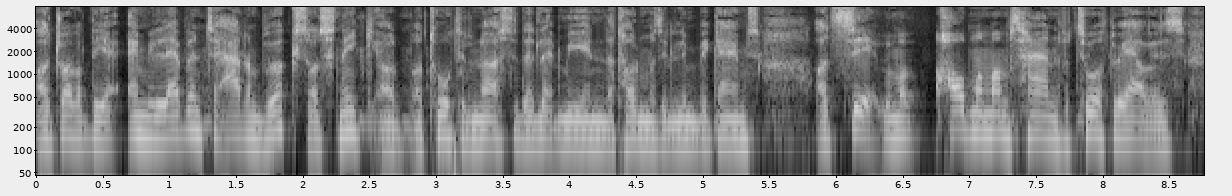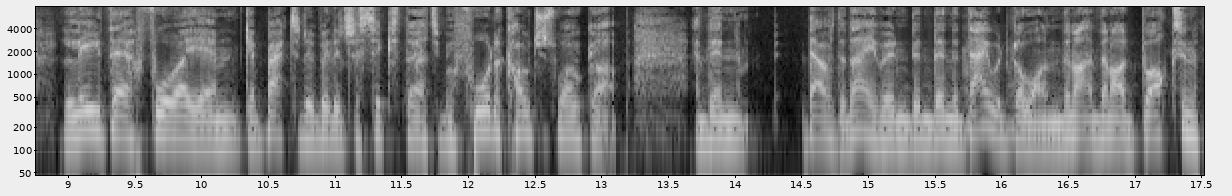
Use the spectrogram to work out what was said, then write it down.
I'd drive up the M11 to Addenbrooke's. I'd sneak, I'd, I'd talk to the nurse, they'd let me in. I told them I was in the Olympic Games. I'd sit, with my, hold my mum's hand for two or three hours, leave there at 4am, get back to the village at 6.30 before the coaches woke up. And then that was the day. Then, then, then the day would go on. Then, I, then I'd box and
